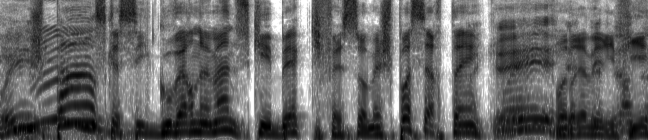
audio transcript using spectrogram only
Je pense que c'est le gouvernement du Québec qui fait ça, mais je suis pas certain. Faudrait vérifier.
